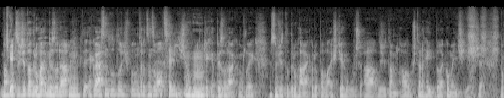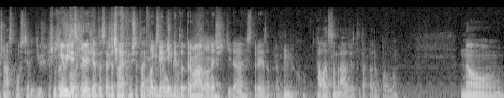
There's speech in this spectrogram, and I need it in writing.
mám Počkej. pocit, že ta druhá epizoda, Hmm. kte- jako já jsem to totiž potom zrecenzoval celý, že? Mhm. Mm-hmm. v těch epizodách jednotlivých. Myslím, že ta druhá jako dopadla ještě hůř a že tam, ale už ten hate byl jako menší, takže možná spoustě lidí už Všichni jako už došlo, zjistili, že, že to že, to je, že to je fakt Někdy, sračka. někdy to trvá, no, než ti dá historie za pravdu Hmm. trochu. Ale jsem rád, že to takhle dopadlo. No,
